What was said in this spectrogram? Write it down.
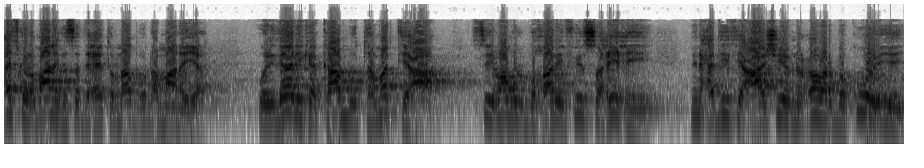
xajkuna maalinka saddexiyo tobnaad buu dhammaanayaa walidaalika kaa mutamatica sida imaamu lbukhaari fii صaxiixihi min xadiidi caashiya bni cumar ba ku wariyey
